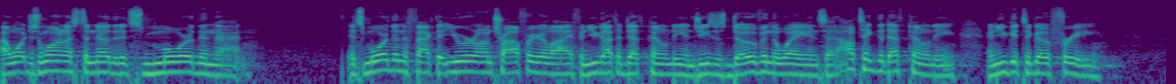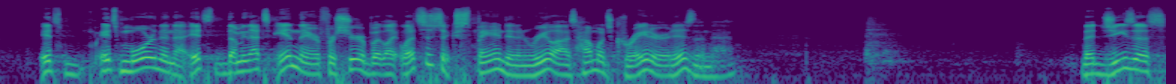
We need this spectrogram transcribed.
I want, just want us to know that it's more than that. It's more than the fact that you were on trial for your life and you got the death penalty and Jesus dove in the way and said, I'll take the death penalty and you get to go free. It's it's more than that. It's I mean that's in there for sure, but like let's just expand it and realize how much greater it is than that. That Jesus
